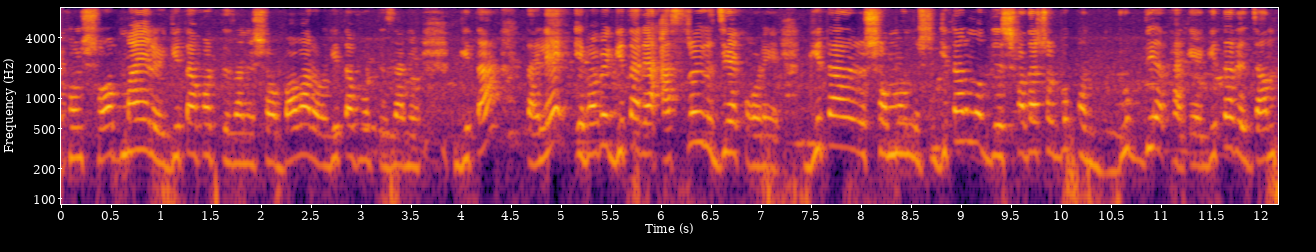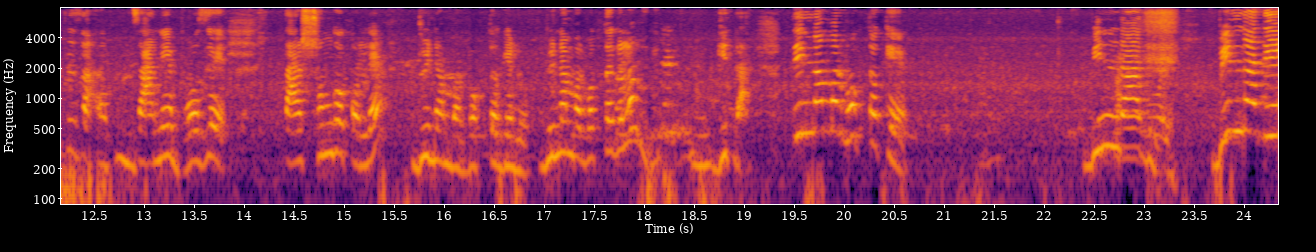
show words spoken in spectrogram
এখন সব মায়ের গীতা পড়তে জানে সব বাবারও গীতা পড়তে জানে। গীতা তাইলে এভাবে গীতারে আশ্রয় যে করে গীতার সম্বন্ধে গীতার মধ্যে সদা সর্বক্ষণ ডুব দিয়ে থাকে। গীতারে জানতে জানে, বোঝে, তার সঙ্গ করলে দুই নম্বর ভক্ত গেল। দুই নম্বর ভক্ত গেল গীতা। তিন নম্বর ভক্তকে বিন্দাদি। বিন্দাদি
